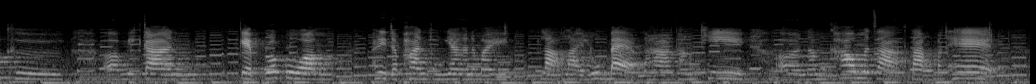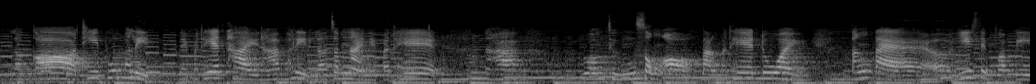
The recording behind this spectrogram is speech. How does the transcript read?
คะก็คืออมีการเก็บรวบรวมผลิตภัณฑ์ถุงยางอนามัยหลากหลายรูปแบบนะคะ ทั้งที่นำเข้ามาจากต่างประเทศ แล้วก็ที่ผู้ผลิตในประเทศไทยนะคะผลิตแล้วจำหน่ายในประเทศนะคะรวมถึงส่งออกต่างประเทศด้วย ตั้งแต่เอ่อ20 กว่าปี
